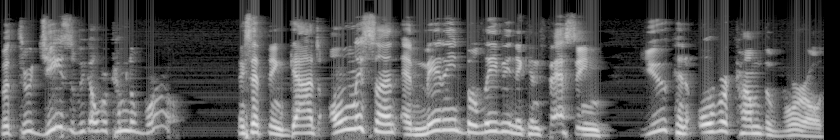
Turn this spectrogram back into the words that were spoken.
But through Jesus, we overcome the world. Accepting God's only Son, admitting, believing, and confessing, you can overcome the world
